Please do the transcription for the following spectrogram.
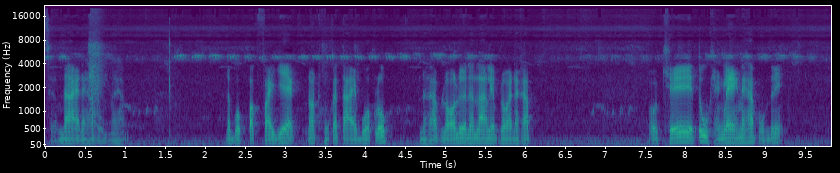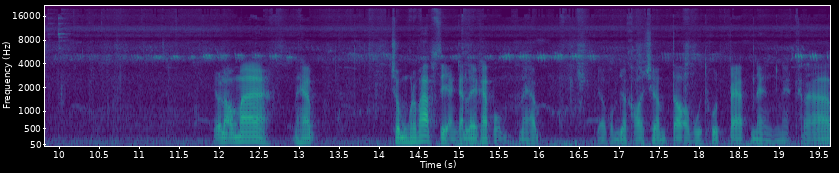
เสริมได้นะครับผมนะครับ ระบบปลั๊กไฟแยกน็อตหูกระต่ายบวกลบนะครับล้อเลื่อนด้านล่างเรียบร้อยนะครับ โอเค ตู้แข็งแรงนะครับผมตัวนี้ เดี๋ยวเรามานะครับ ชมคุณภาพเสียงกันเลยครับผมนะครับ เดี๋ยวผมจะขอเชื่อมต่อบลูทูธแป๊บหนึ่งนะครับ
